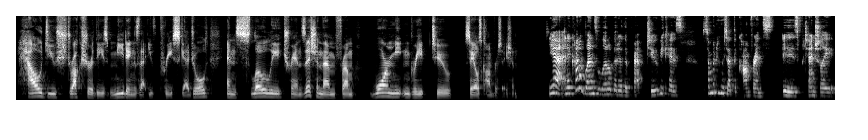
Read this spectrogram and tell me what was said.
how do you structure these meetings that you've pre-scheduled and slowly transition them from warm meet and greet to sales conversation. Yeah, and it kind of blends a little bit of the prep too, because someone who's at the conference is potentially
